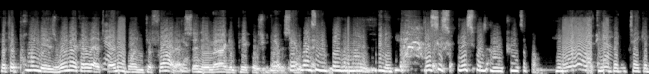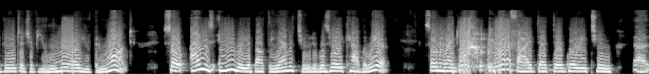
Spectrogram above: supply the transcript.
But the point is, we're not gonna let Yeah. anyone defraud us, and the American people should do the It, same it thing. wasn't a big amount of money. This is, this was on principle. You never let anybody take advantage of you. when you know you've been wronged. So I was angry about the attitude. It was very cavalier. So when I get notified that they're going to uh,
